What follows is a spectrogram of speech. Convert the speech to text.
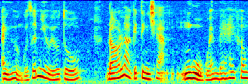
ảnh hưởng của rất nhiều yếu tố. Đó là cái tình trạng ngủ của em bé hay không.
